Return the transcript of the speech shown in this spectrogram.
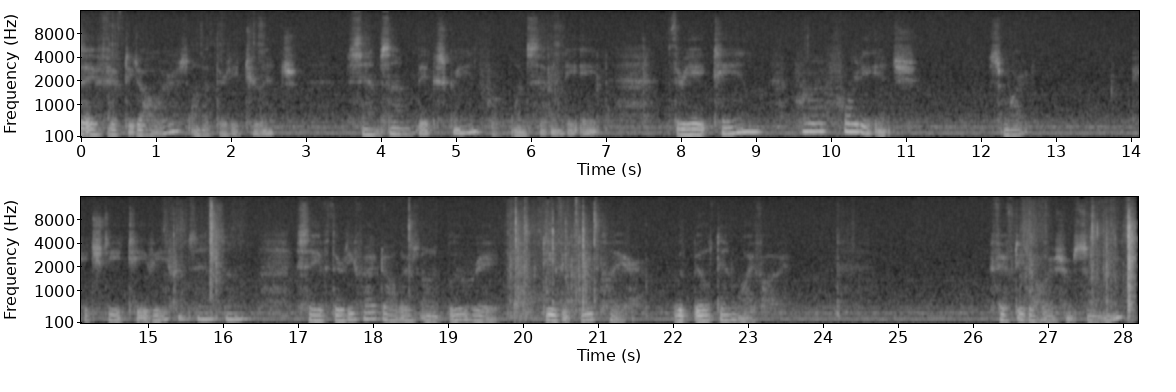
Save fifty dollars on a thirty-two inch Samsung big screen for one seventy-eight. Three eighteen for a forty inch smart HD TV from Samsung. Save $35 on a Blu-ray DVD player with built-in Wi-Fi. $50 from Sony.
